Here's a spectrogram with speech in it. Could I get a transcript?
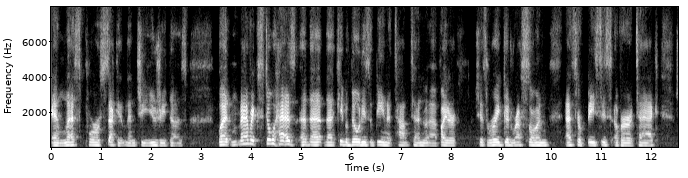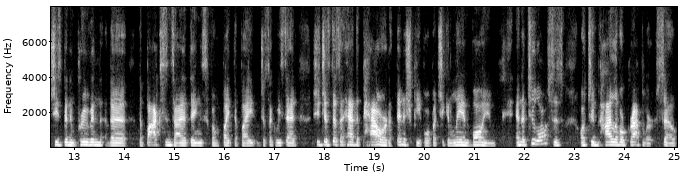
and less per second than she usually does. But Maverick still has uh, that that capabilities of being a top ten uh, fighter. She has really good wrestling. That's her basis of her attack. She's been improving the the boxing side of things from fight to fight. Just like we said, she just doesn't have the power to finish people, but she can land volume. And the two losses are to high level grapplers. So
